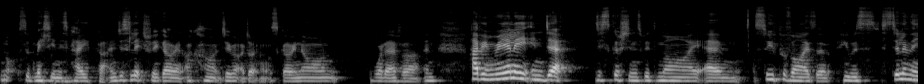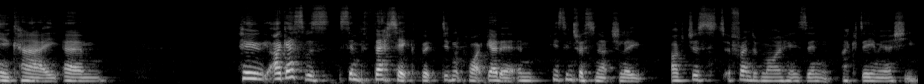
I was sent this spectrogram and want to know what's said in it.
not submitting this paper, and just literally going, I can't do it. I don't know what's going on, whatever. And having really in depth discussions with my um, supervisor, who was still in the UK, um, who I guess was sympathetic but didn't quite get it. And it's interesting actually. I've just a friend of mine who's in academia. She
